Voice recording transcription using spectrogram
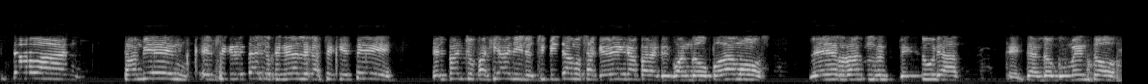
estaban también el secretario general de la CGT, el Pancho Fagiani, los invitamos a que vengan para que cuando podamos leer, dar lectura este, al documento,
